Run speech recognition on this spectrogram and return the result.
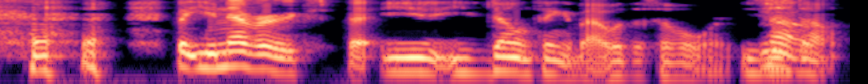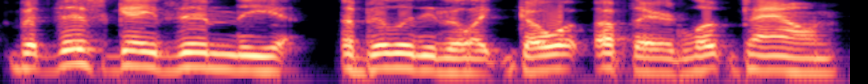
but you never expect you you don't think about it with the Civil War. You just no, don't. But this gave them the ability to like go up, up there, look down.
